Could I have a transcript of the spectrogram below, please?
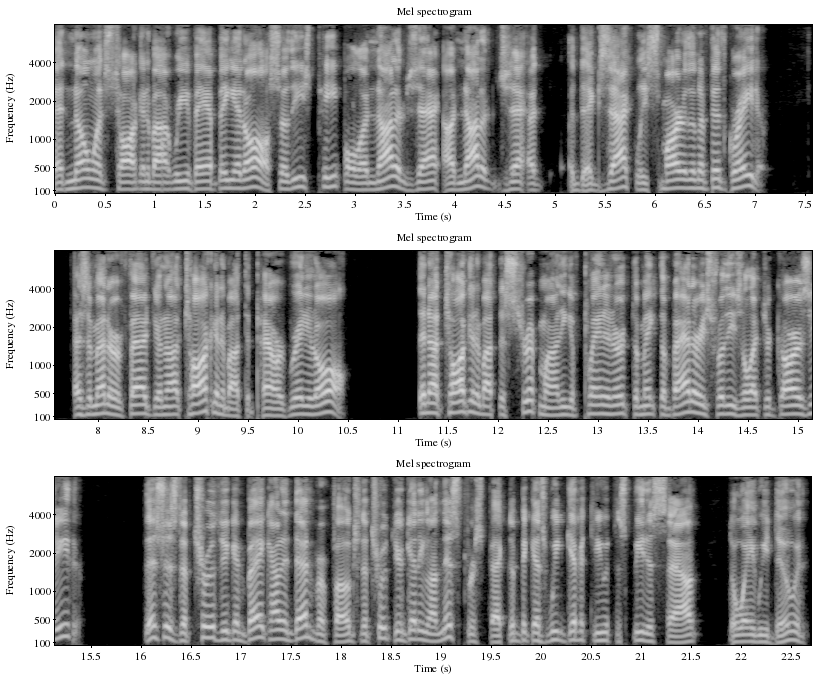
that no one's talking about revamping at all. So these people are not exact are not exact, uh, exactly smarter than a fifth grader. As a matter of fact, they're not talking about the power grid at all. They're not talking about the strip mining of planet Earth to make the batteries for these electric cars either. This is the truth you can bank on in Denver, folks. The truth you're getting on this perspective because we give it to you at the speed of sound the way we do, it.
